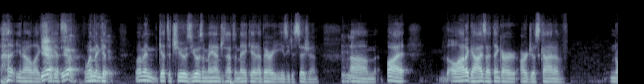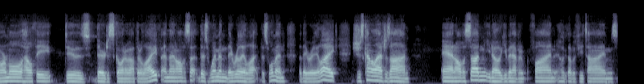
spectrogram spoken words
you know, like Yeah, she gets yeah. women 100%. get women get to choose. You as a man just have to make it a very easy decision. Mhm. Um, but a lot of guys, I think, are are just kind of normal, healthy dudes. They're just going about their life, and then all of a sudden, there's women they really like. This woman that they really like, she just kind of latches on, and all of a sudden, you know, you've been having fun, hooked up a few times.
